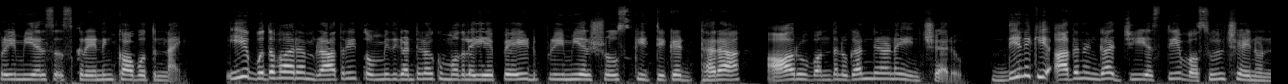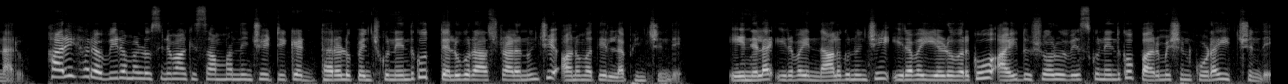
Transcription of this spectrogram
ప్రీమియర్స్ స్క్రీనింగ్ కాబోతున్నాయి. ఈ బుధవారం రాత్రి తొమ్మిది గంటలకు మొదలయ్యే పెయిడ్ ప్రీమియర్ షోస్కి టికెట్ ధర ఆరు వందలుగా నిర్ణయించారు. దీనికి అదనంగా జీఎస్టీ వసూలు చేయనున్నారు. హరిహర వీరమల్లు సినిమాకి సంబంధించి టికెట్ ధరలు పెంచుకునేందుకు తెలుగు రాష్ట్రాల నుంచి అనుమతి లభించింది. ఈ నెల ఇరవై నాలుగు నుంచి ఇరవై ఏడు వరకు ఐదు షోలు వేసుకునేందుకు పర్మిషన్ కూడా ఇచ్చింది.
